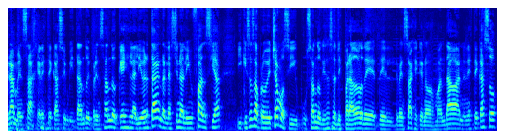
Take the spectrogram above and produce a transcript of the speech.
gran mensaje en este caso, invitando y pensando que es la libertad en relación a la infancia y quizás aprovechamos y usando quizás el disparador del mensaje que nos mandaban en este caso,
